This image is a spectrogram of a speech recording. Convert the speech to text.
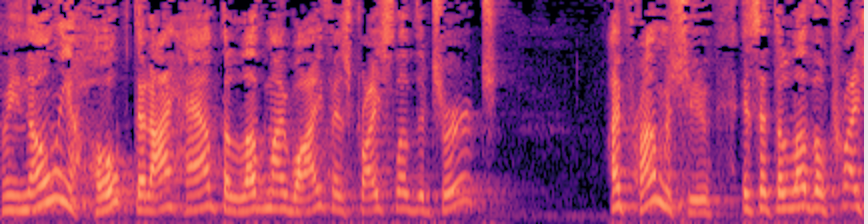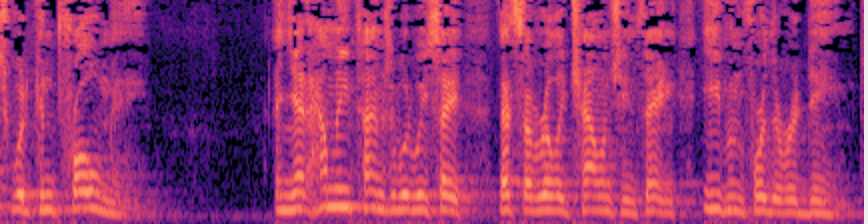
I mean, the only hope that I have to love my wife as Christ loved the church, I promise you, is that the love of Christ would control me. And yet how many times would we say that's a really challenging thing, even for the redeemed?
